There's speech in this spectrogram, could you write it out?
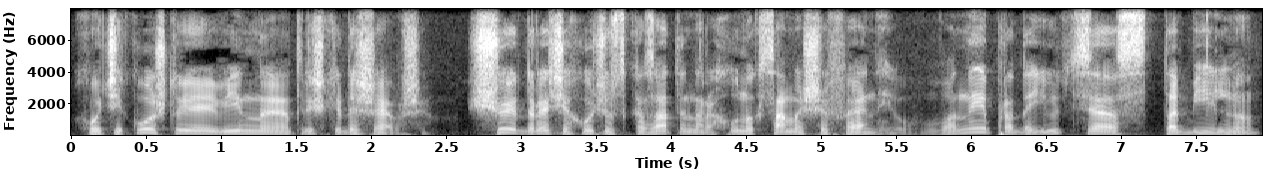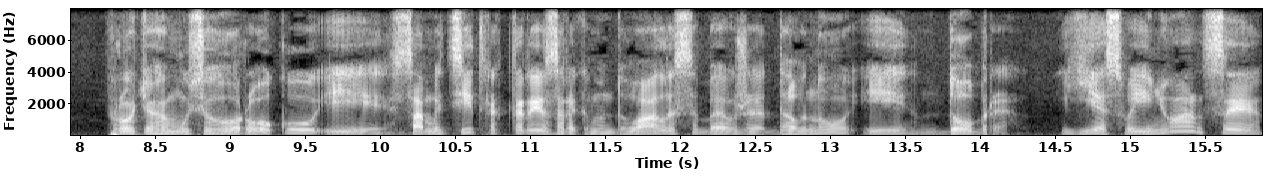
Хоч і коштує він е, трішки дешевше. Що я, до речі, хочу сказати на рахунок саме шифенгів. Вони продаються стабільно протягом усього року, і саме ці трактори зарекомендували себе вже давно і добре. Є свої нюанси,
